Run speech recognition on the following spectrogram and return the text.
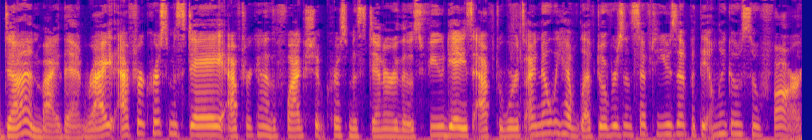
done by then, right? After Christmas Day, after kind of the flagship Christmas dinner, those few days afterwards, I know we have leftovers and stuff to use up, but they only go so far.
